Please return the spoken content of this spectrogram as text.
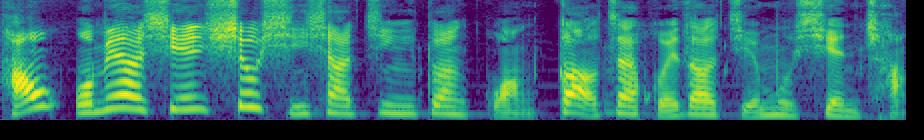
好，我们要先休息一下，进一段广告，再回到节目现场。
